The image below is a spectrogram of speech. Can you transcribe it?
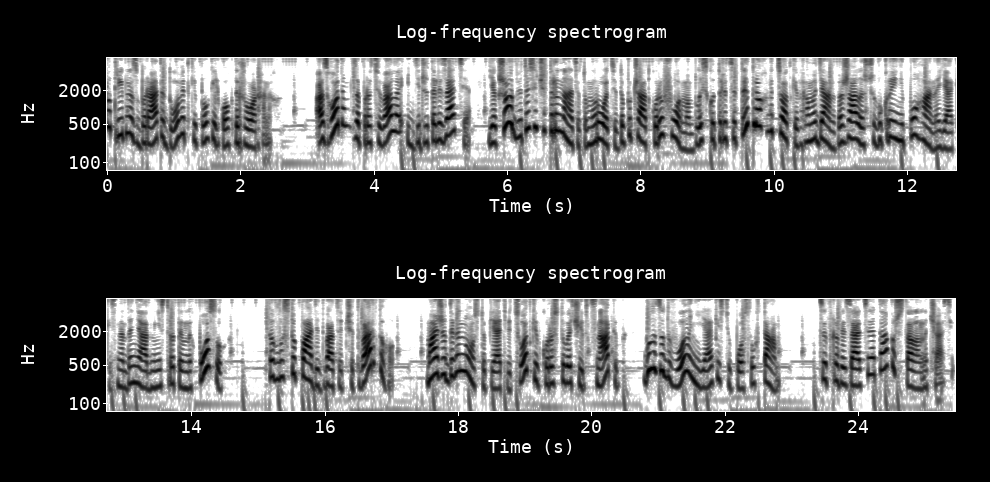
потрібно збирати довідки по кількох держорганах. А згодом запрацювала і діджиталізація. Якщо у 2013 році до початку реформи близько 33% громадян вважали, що в Україні погана якість надання адміністративних послуг, то в листопаді 24-го майже 95% користувачів ЦНАПів були задоволені якістю послуг там. Цифровізація також стала на часі.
